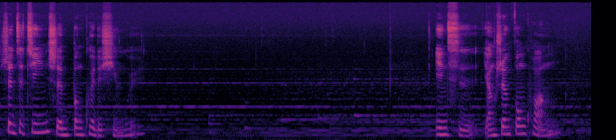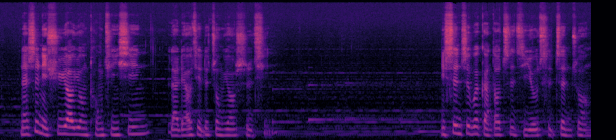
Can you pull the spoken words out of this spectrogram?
甚至精神崩溃的行为。因此，扬升疯狂乃是你需要用同情心来了解的重要事情。你甚至会感到自己有此症状。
